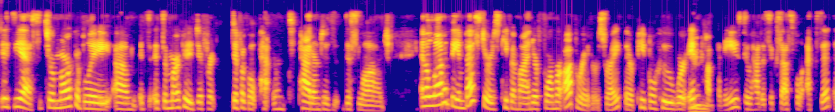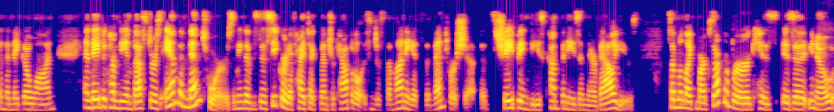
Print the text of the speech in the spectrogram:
It's yes, it's remarkably um, it's it's a markedly different difficult pattern pattern to dislodge. And a lot of the investors, keep in mind, are former operators, right? They're people who were in mm-hmm. companies who had a successful exit and then they go on and they become the investors and the mentors. I mean, the, the secret of high tech venture capital isn't just the money, it's the mentorship. It's shaping these companies and their values. Someone like Mark Zuckerberg his, is a, you know,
